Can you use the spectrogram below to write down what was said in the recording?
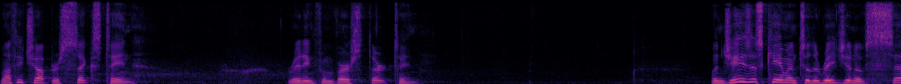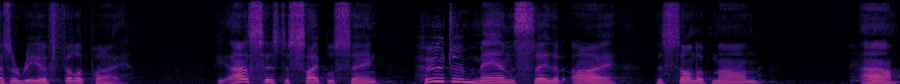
Matthew chapter 16, reading from verse 13. When Jesus came into the region of Caesarea Philippi, he asked his disciples, saying, Who do men say that I, the Son of Man, am?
